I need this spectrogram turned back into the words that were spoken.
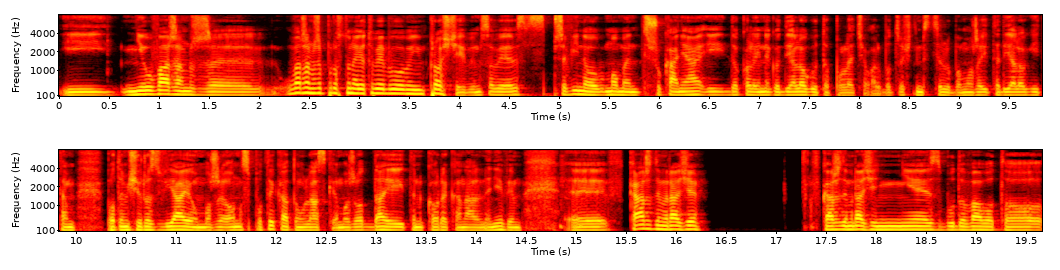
I nie uważam, że. Uważam, że po prostu na YouTubie byłoby mi prościej, bym sobie przewinął moment szukania i do kolejnego dialogu to poleciał, albo coś w tym stylu, bo może i te dialogi tam potem się rozwijają, może on spotyka tą laskę, może oddaje jej ten korek analny, nie wiem. Y, w każdym razie. W każdym razie nie zbudowało to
